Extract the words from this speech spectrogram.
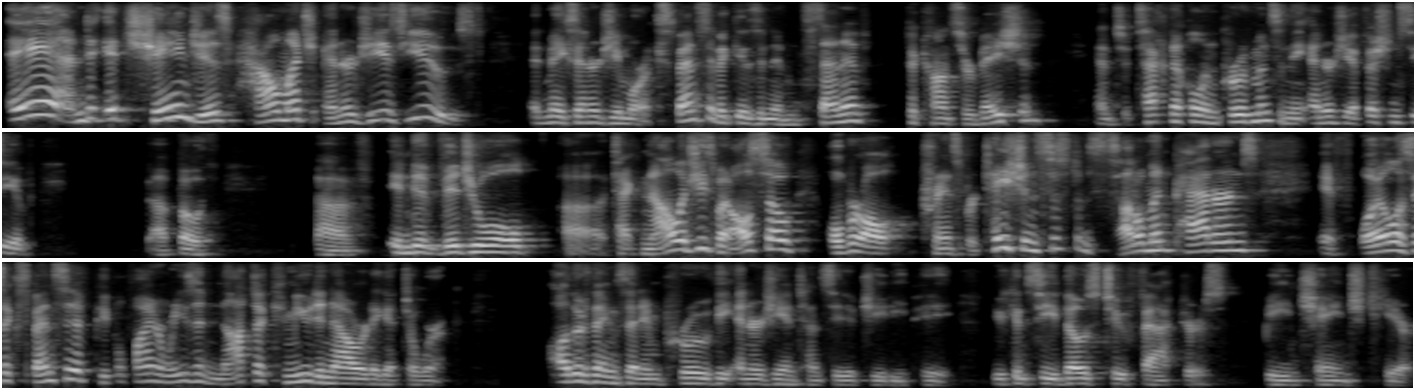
and it changes how much energy is used. It makes energy more expensive. It gives an incentive to conservation and to technical improvements in the energy efficiency of uh, both of individual uh, technologies, but also overall transportation systems, settlement patterns. If oil is expensive, people find a reason not to commute an hour to get to work. Other things that improve the energy intensity of GDP. You can see those two factors being changed here.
